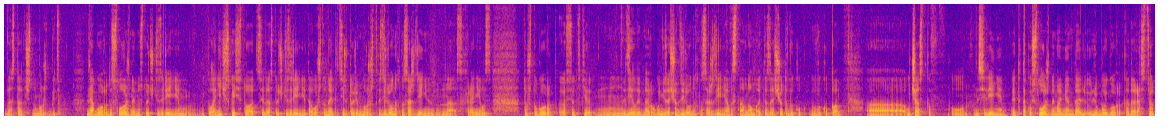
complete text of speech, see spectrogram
достаточно, может быть, для города сложный, но с точки зрения экологической ситуации, да, с точки зрения того, что на этой территории множество зеленых насаждений на, сохранилось, то, что город э, все-таки делает дорогу не за счет зеленых насаждений, а в основном это за счет выкуп, выкупа э, участков у населения. Это такой сложный момент. Да? Любой город, когда растет,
